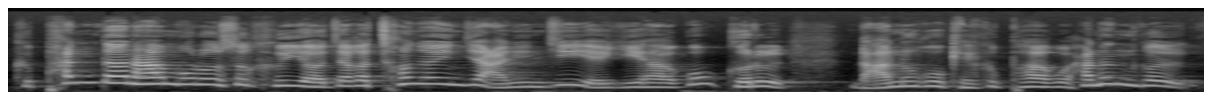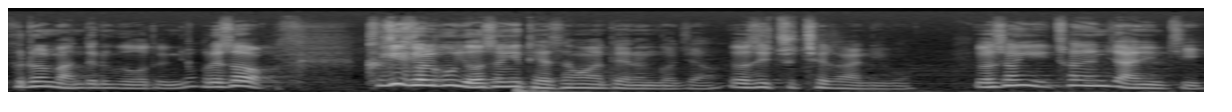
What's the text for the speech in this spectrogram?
그 판단함으로써 그 여자가 처녀인지 아닌지 얘기하고 그를 나누고 계급화하고 하는 걸 글을 만드는 거거든요. 그래서 그게 결국 여성이 대상화되는 거죠. 여성이 주체가 아니고 여성이 처녀인지 아닌지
